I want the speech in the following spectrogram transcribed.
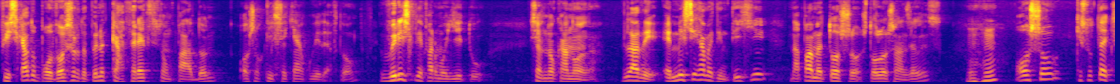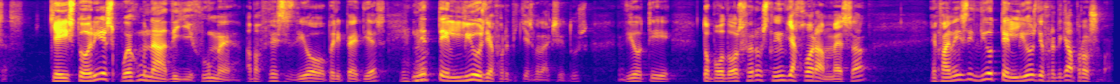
φυσικά το ποδόσφαιρο το οποίο είναι καθρέφτης των πάντων, όσο κλεισέ και αν ακούγεται αυτό, βρίσκει την εφαρμογή του σε αυτόν τον κανόνα. Δηλαδή, εμείς είχαμε την τύχη να πάμε τόσο στο Λο άντζελες όσο και στο Τέξας. Και οι ιστορίες που έχουμε να διηγηθούμε από αυτές τις δύο περιπέτειες είναι τελείως διαφορετικές μεταξύ τους. Διότι το ποδόσφαιρο στην ίδια χώρα μέσα εμφανίζει δύο τελείως διαφορετικά πρόσωπα.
